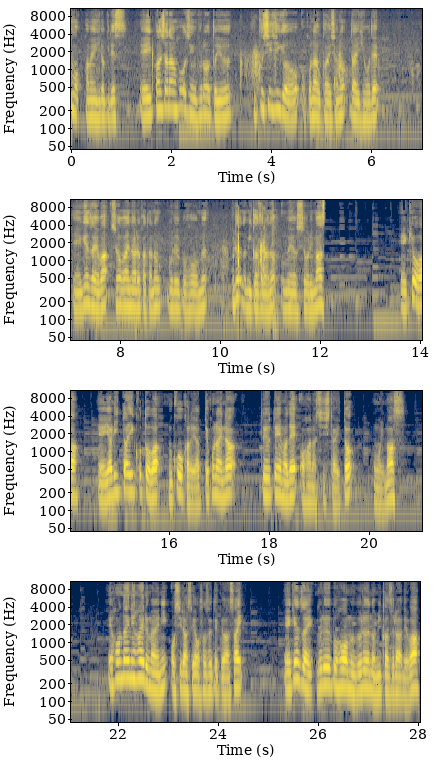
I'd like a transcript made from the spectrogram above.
うも亀井ひろきです、えー、一般社団法人フローという福祉事業を行う会社の代表で、えー、現在は障害のある方のグループホームブルーの三日面の運営をしております、え今日は、えやりたいことは向こうからやってこないなというテーマでお話ししたいと思います、え本題に入る前にお知らせをさせてください。え現在グループホームブルーの三日面では、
